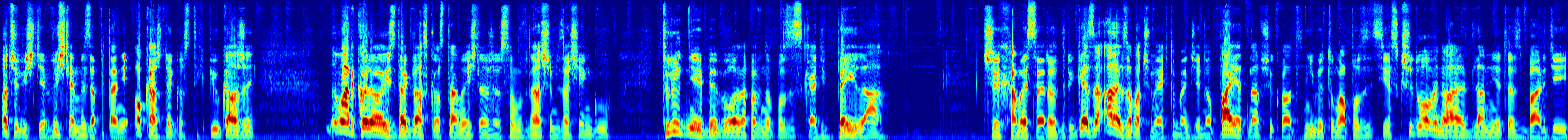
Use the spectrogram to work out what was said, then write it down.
Oczywiście wyślemy zapytanie o każdego z tych piłkarzy. No Marco Reus, Douglas Costa myślę, że są w naszym zasięgu. Trudniej by było na pewno pozyskać Bale'a, czy Jamesa Rodrigueza, ale zobaczymy jak to będzie. No Payet na przykład niby tu ma pozycję skrzydłowy, no ale dla mnie to jest bardziej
